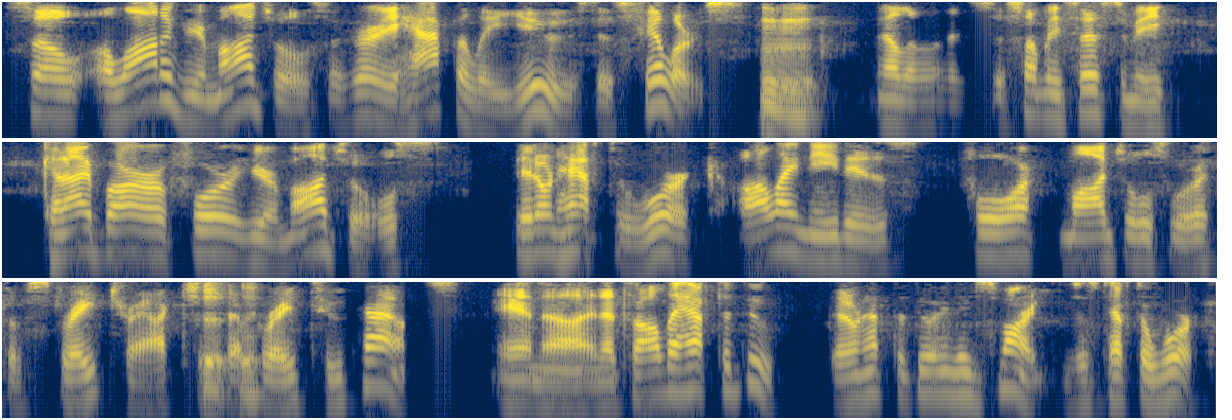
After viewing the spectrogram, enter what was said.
so a lot of your modules are very happily used as fillers. Yeah. Hmm. In other words, if somebody says to me, Can I borrow four of your modules? They don't have to work. All I need is four modules worth of straight track to Certainly. separate two towns. And, uh, and that's all they have to do. They don't have to do anything smart. They just have to work.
